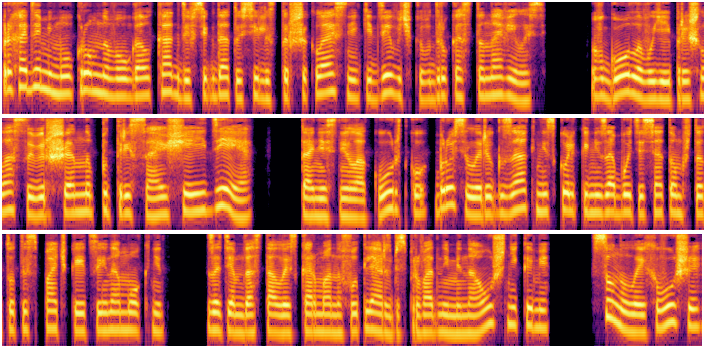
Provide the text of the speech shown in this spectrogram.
Проходя мимо укромного уголка, где всегда тусили старшеклассники, девочка вдруг остановилась. В голову ей пришла совершенно потрясающая идея. Таня сняла куртку, бросила рюкзак, нисколько не заботясь о том, что тот испачкается и намокнет, затем достала из кармана футляр с беспроводными наушниками, сунула их в уши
